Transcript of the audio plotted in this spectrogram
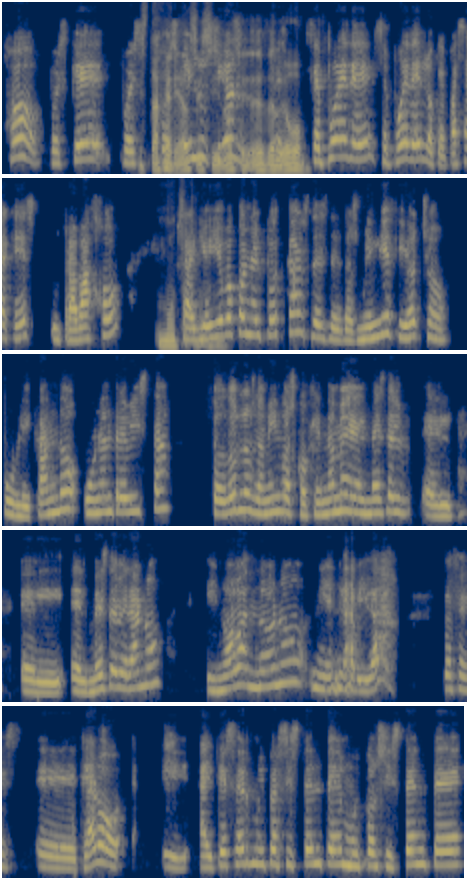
¡jo! Pues qué, pues, está pues genial, qué ilusión. Sí, sí, desde luego. Se puede, se puede, lo que pasa que es un trabajo. o sea, yo llevo con el podcast desde 2018, publicando una entrevista todos los domingos, cogiéndome el mes del el, el mes de verano y no abandono ni en Navidad. Entonces, eh, claro, y hay que ser muy persistente, muy consistente,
